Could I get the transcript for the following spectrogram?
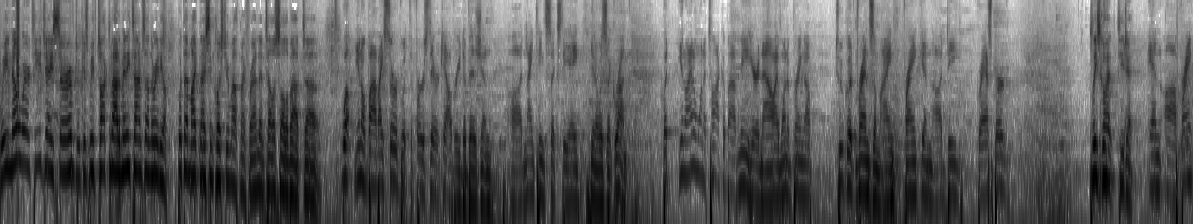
We know where TJ served because we've talked about it many times on the radio. Put that mic nice and close to your mouth, my friend, and tell us all about. Uh, Well, you know, Bob, I served with the 1st Air Cavalry Division, uh, 1968, you know, as a grunt. But, you know, I don't want to talk about me here now. I want to bring up two good friends of mine, Frank and uh, Dee Grassberg. please go ahead, TJ. And uh, Frank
